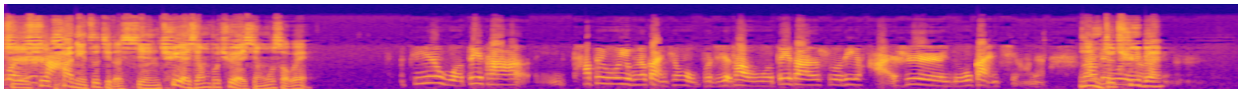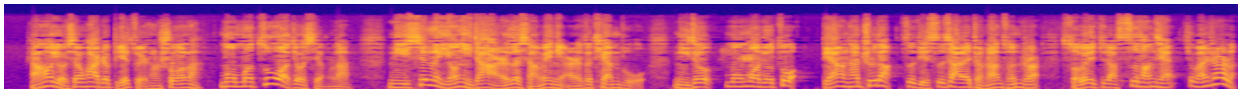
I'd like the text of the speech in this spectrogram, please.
只是看你自己的心，去也行，不去也行，无所谓。其实我对他，他对我有没有感情我不知道，我对他说的还是有感情的。那你就去呗。然后有些话就别嘴上说了，默默做就行了。你心里有你家儿子，想为你儿子添补，你就默默就做，别让他知道自己私下里整张存折，所谓就叫私房钱，就完事儿了。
